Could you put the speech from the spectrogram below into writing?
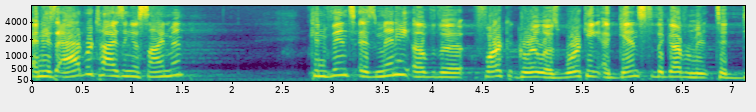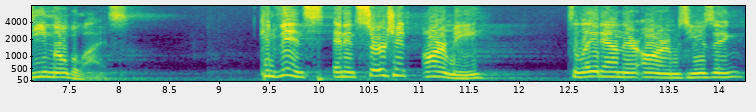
And his advertising assignment convince as many of the FARC guerrillas working against the government to demobilize. Convince an insurgent army to lay down their arms using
